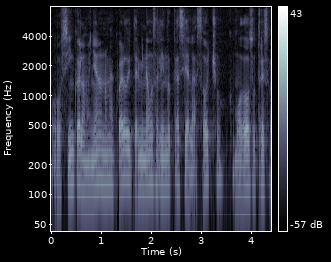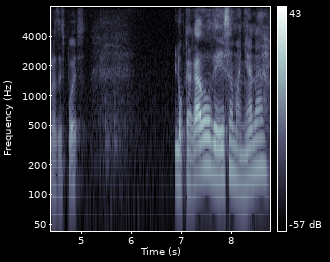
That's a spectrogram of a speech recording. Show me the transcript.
o 5 de la mañana, no me acuerdo, y terminamos saliendo casi a las 8, como dos o tres horas después. Lo cagado de esa mañana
